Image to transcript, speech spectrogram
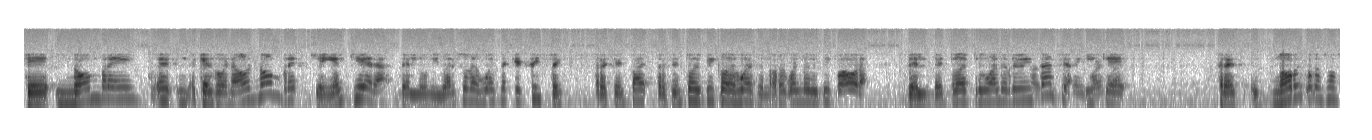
que nombre, eh, que el gobernador nombre quien él quiera del universo de jueces que existen, 300, 300 y pico de jueces, no recuerdo el pico ahora, del dentro del tribunal de primera instancia y que tres, no recuerdo son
